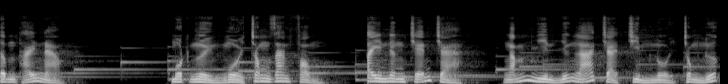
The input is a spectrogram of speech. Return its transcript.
tâm thái nào. Một người ngồi trong gian phòng, tay nâng chén trà, ngắm nhìn những lá trà chìm nổi trong nước.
